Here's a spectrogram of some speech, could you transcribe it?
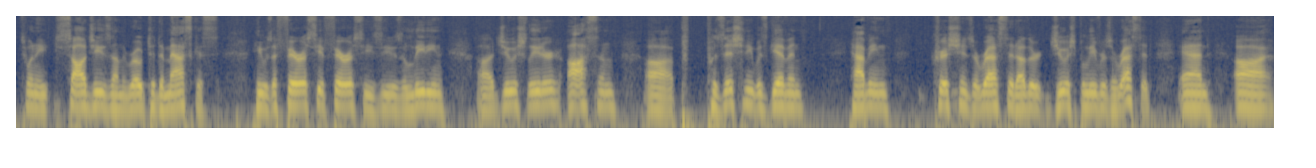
It's when he saw Jesus on the road to Damascus. He was a Pharisee of Pharisees. He was a leading uh, Jewish leader. Awesome uh, p- position he was given, having Christians arrested, other Jewish believers arrested, and uh,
